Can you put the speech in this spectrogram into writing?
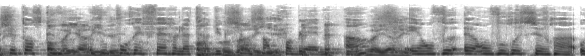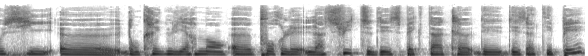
Je pense que on va vous, y arriver. vous pourrez faire la traduction sans problème. Hein On va y arriver. Et on vous, euh, on vous recevra aussi euh, donc régulièrement euh, pour le- la suite des spectacles des, des ATP.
